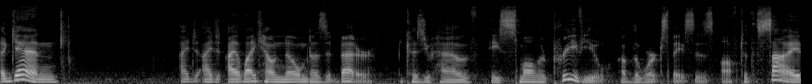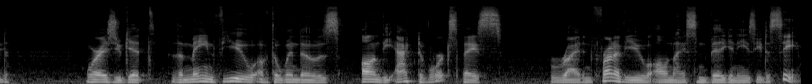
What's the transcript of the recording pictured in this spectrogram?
again, I, I, I like how GNOME does it better because you have a smaller preview of the workspaces off to the side, whereas you get the main view of the windows on the active workspace right in front of you, all nice and big and easy to see.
